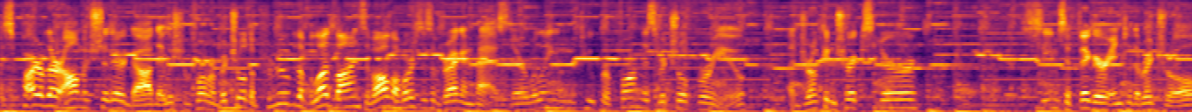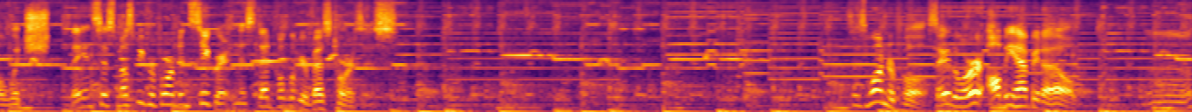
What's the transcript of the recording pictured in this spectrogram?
As part of their homage to their god, they wish to perform a ritual to prove the bloodlines of all the horses of Dragon Pass. They're willing to perform this ritual for you. A drunken trickster seems to figure into the ritual, which they insist must be performed in secret and instead full of your best horses. Is wonderful. Say the word, I'll be happy to help. Uh,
